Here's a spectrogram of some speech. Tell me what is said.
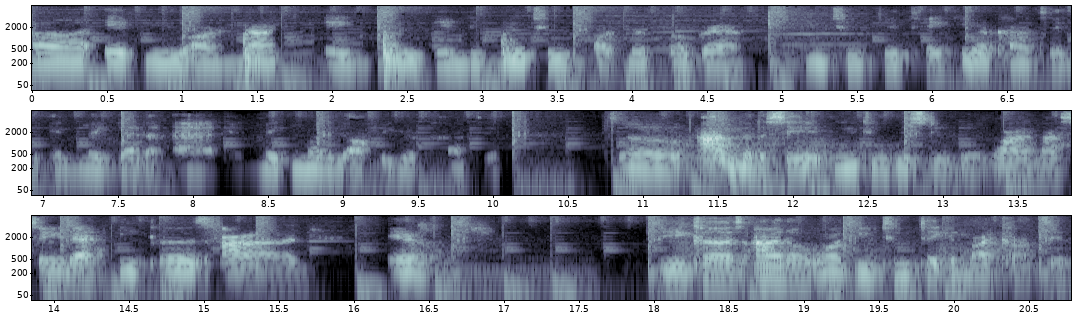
uh, if you are not a new in the YouTube partner program, YouTube can take your content and make that an ad and make money off of your content. So I'm gonna say it. YouTube is stupid. Why am I saying that? Because I am because I don't want YouTube taking my content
